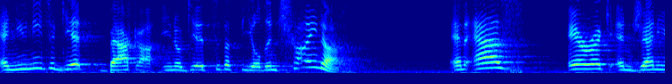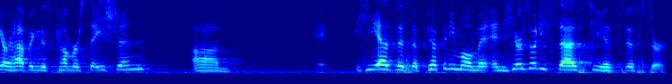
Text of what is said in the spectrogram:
and you need to get back, uh, you know, get to the field in China. And as Eric and Jenny are having this conversation, um, he has this epiphany moment, and here's what he says to his sister.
